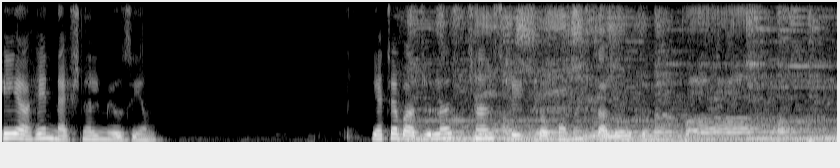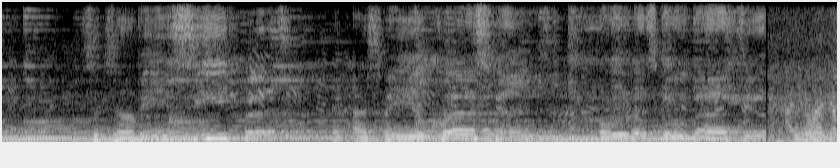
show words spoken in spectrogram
हे आहे नॅशनल म्युझियम. याच्या बाजूलाच छान स्ट्रीट परफॉर्मन्स चालू होतो. Oh, माझ्या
